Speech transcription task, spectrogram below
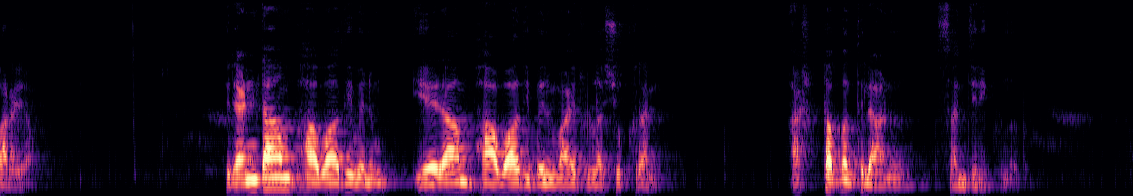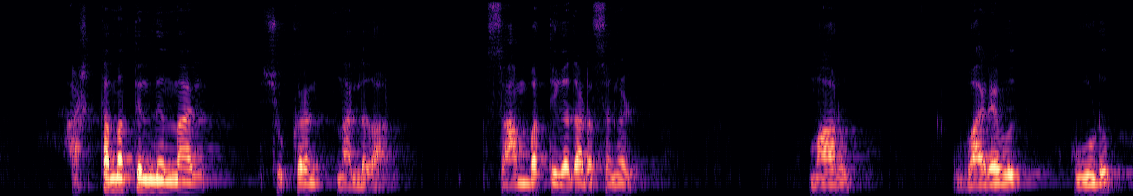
പറയാം. രണ്ടാം ഭാവാധിപനും ഏഴാം ഭാവാധിപനുമായിട്ടുള്ള ശുക്രൻ അഷ്ടമത്തിലാണ് സഞ്ചരിക്കുന്നത്. അഷ്ടമത്തിൽ നിന്നാൽ ശുക്രൻ നല്ലതാണ്. സാമ്പത്തിക തടസ്സങ്ങൾ മാറും. വരവ് കൂടും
